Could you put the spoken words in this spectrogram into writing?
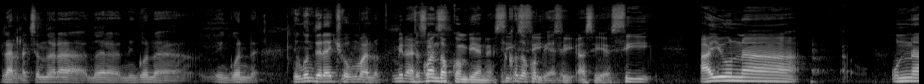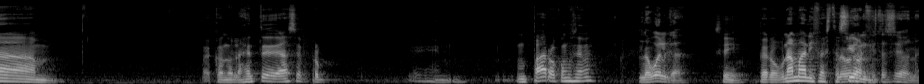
la reelección no era no era ninguna ninguna ningún derecho humano. Mira, Entonces, es cuando conviene. Es sí, cuando sí, conviene. sí, así es. Si hay una una cuando la gente hace eh, un paro, ¿cómo se llama? Una huelga. Sí, pero una manifestación, una manifestación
